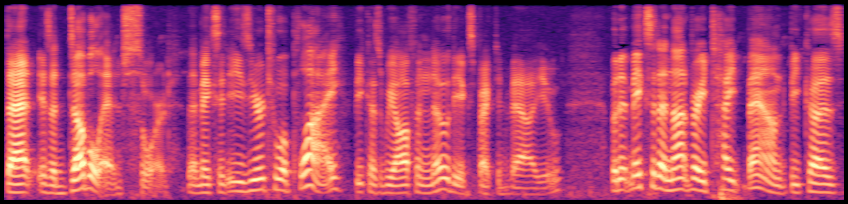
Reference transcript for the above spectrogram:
that is a double-edged sword that makes it easier to apply because we often know the expected value, but it makes it a not very tight bound because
